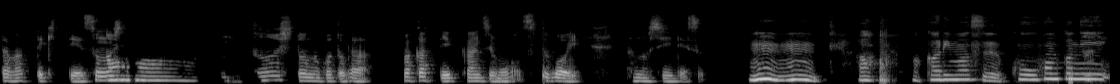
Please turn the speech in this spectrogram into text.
伝わってきてそのその人のことが分かっていく感じもすごい楽しいです。うんうん。あ、わかります。こう本当に、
